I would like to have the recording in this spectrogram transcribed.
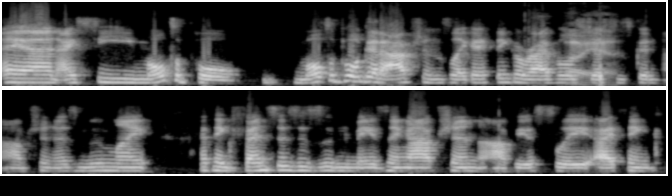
And I see multiple multiple good options. Like I think Arrival is Oh, just yeah. as good an option as Moonlight. I think Fences is an amazing option. Obviously, I think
